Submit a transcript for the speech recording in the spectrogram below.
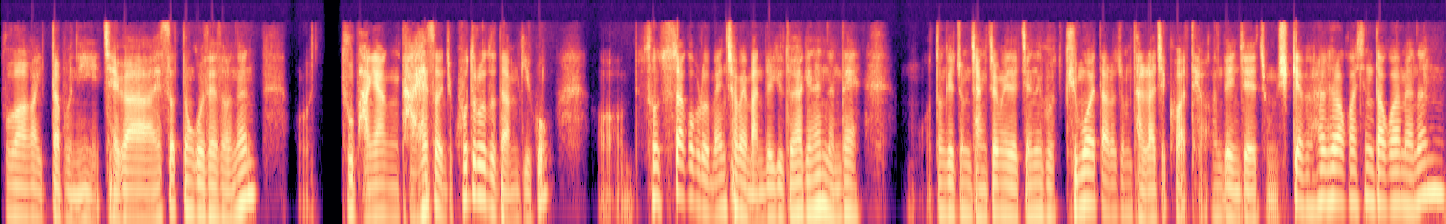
부하가 있다 보니 제가 했었던 곳에서는 어, 두 방향 다 해서 이제 코드로도 남기고 어, 수작업으로 맨 처음에 만들기도 하긴 했는데 어떤 게 좀 장점이 될지는 그 규모에 따라 좀 달라질 것 같아요. 근데 이제 좀 쉽게 하려고 하신다고 하면은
